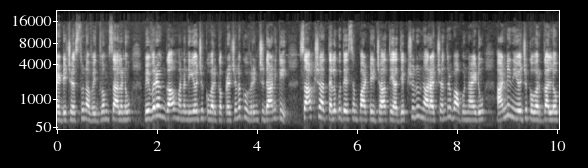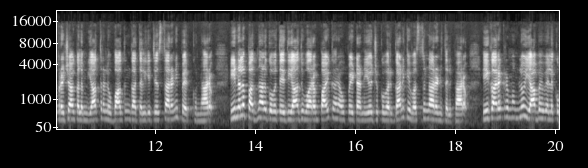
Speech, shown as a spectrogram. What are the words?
రెడ్డి చేస్తున్న విధ్వంసాలను వివరంగా మన నియోజకవర్గ ప్రజలకు వివరించడానికి సాక్షాత్ తెలుగుదేశం పార్టీ జాతీయ అధ్యక్షులు నారా చంద్రబాబు నాయుడు అన్ని నియోజకవర్గాల్లో ప్రజాగలం యాత్రలో భాగంగా తెలియజేస్తారని పేర్కొన్నారు. ఈ నెల పద్నాలుగవ తేదీ ఆదివారం పాయకారావుపేట నియోజకవర్గానికి వస్తున్నారని తెలిపారు. ఈ కార్యక్రమంలో యాభై వేలకు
